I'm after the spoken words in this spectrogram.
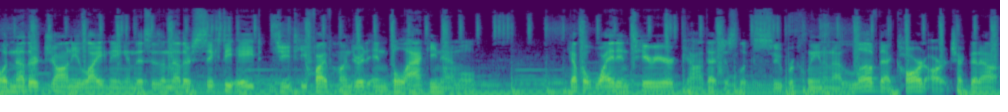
Another Johnny Lightning, and this is another 68 GT500 in black enamel. Got the white interior. God, that just looks super clean. And I love that card art. Check that out.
